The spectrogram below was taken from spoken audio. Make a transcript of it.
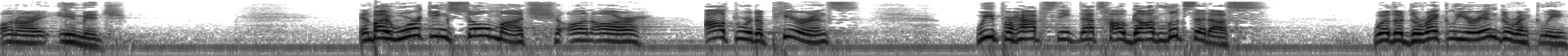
on our image. And by working so much on our outward appearance, we perhaps think that's how God looks at us. whether directly or indirectly,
